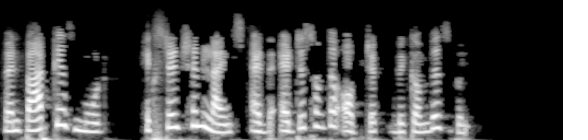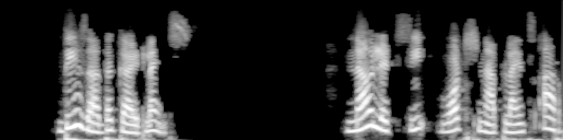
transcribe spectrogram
When park is moved, extension lines at the edges of the object become visible. These are the guidelines. Now let's see what snap lines are.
